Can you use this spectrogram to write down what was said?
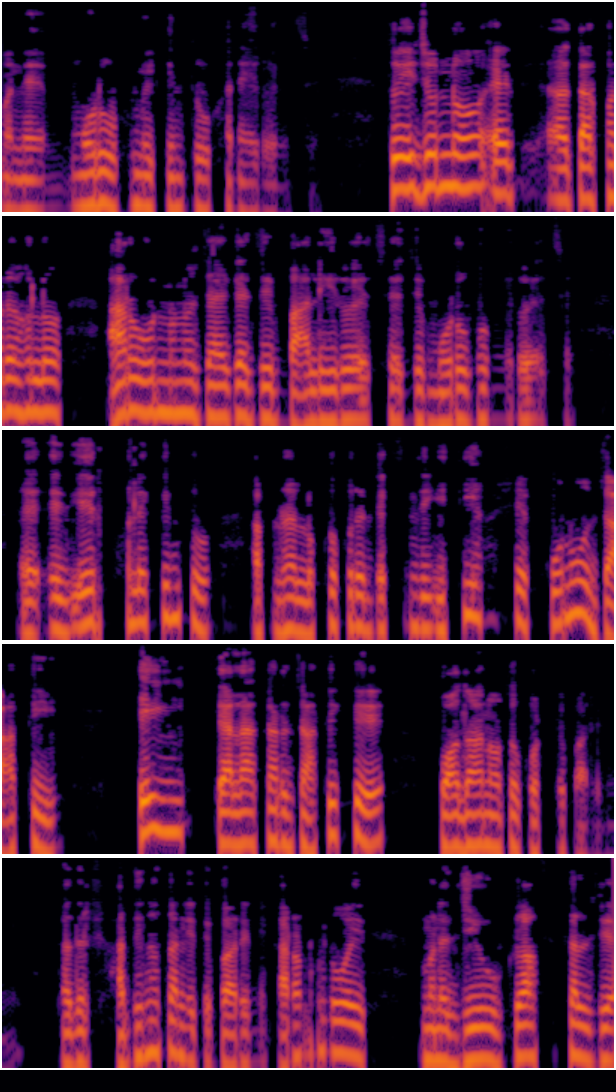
মানে মরুভূমি কিন্তু ওখানে রয়েছে। তো এই জন্য তারপরে হলো আরও অন্যান্য জায়গায় যে বালি রয়েছে, যে মরুভূমি রয়েছে, এর ফলে কিন্তু আপনারা লক্ষ্য করে দেখছেন যে ইতিহাসে কোনো জাতি এই এলাকার জাতিকে পদানত করতে পারেনি। তাদের স্বাধীনতা নিতে পারেনি। কারণ হলো ওই মানে জিওগ্রাফিক্যাল যে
